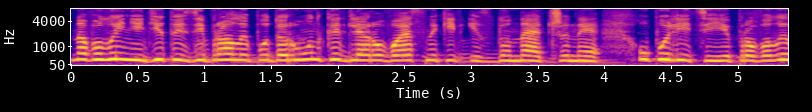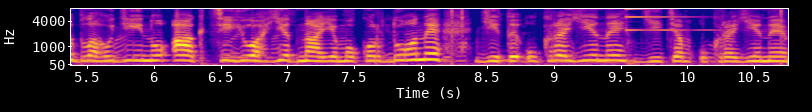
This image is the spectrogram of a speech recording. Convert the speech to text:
На Волині діти зібрали подарунки для ровесників із Донеччини. У поліції провели благодійну акцію «Єднаємо кордони. Діти України дітям України».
